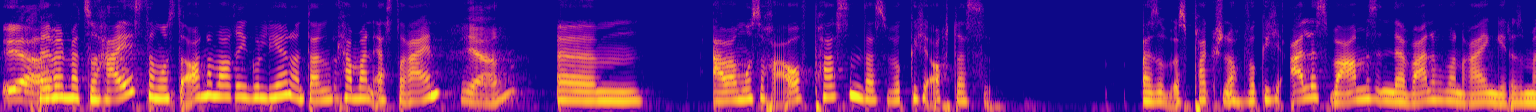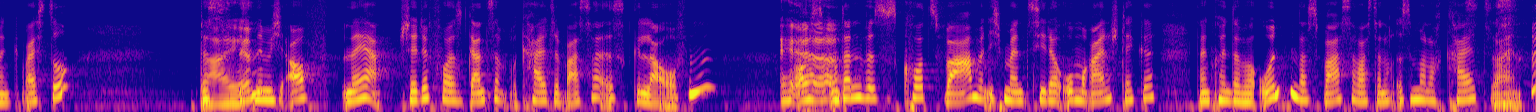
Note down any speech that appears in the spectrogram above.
Ja. dann manchmal zu heiß, dann musst du auch nochmal regulieren und dann kann man erst rein. Ja. Ähm, aber man muss auch aufpassen, dass wirklich auch das, also dass praktisch auch wirklich alles warm ist in der Wanne, wo man reingeht. Also man, weißt du? Das Nein. ist nämlich auch, naja, stell dir vor, das ganze kalte Wasser ist gelaufen. Aus, und dann ist es kurz warm, wenn ich meinen Zeh da oben reinstecke, dann könnte aber unten das Wasser, was da noch ist, immer noch kalt sein.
